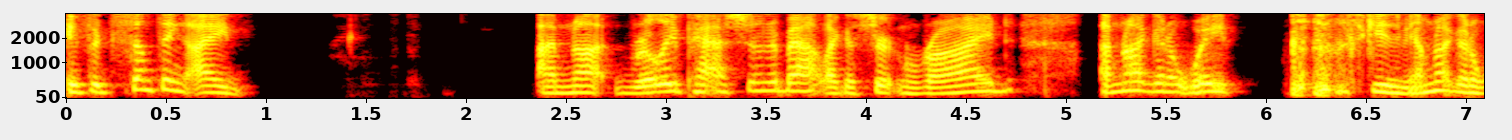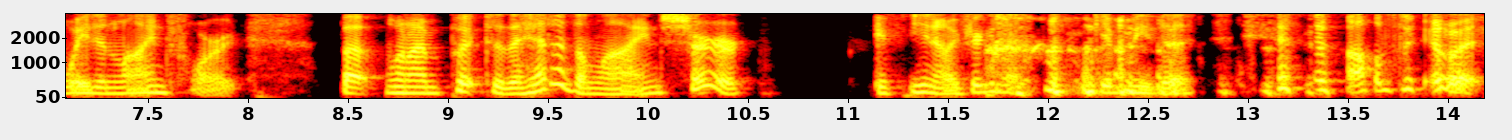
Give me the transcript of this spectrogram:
if it's something I, I'm not really passionate about, like a certain ride, I'm not going to wait. excuse me. I'm not going to wait in line for it. But when I'm put to the head of the line, sure, if you know if you're going to give me the i'll do it.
